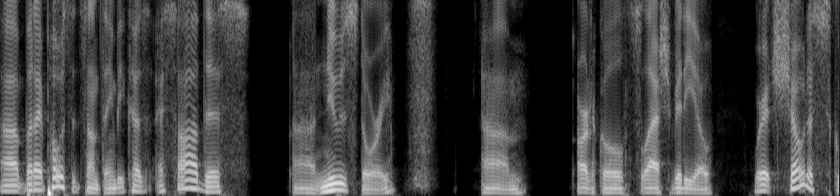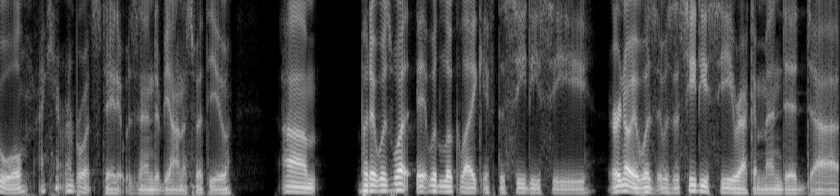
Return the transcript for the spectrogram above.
uh, but I posted something because I saw this uh, news story, um, article slash video where it showed a school. I can't remember what state it was in, to be honest with you. Um, but it was what it would look like if the CDC, or no, it was it was a CDC recommended uh,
